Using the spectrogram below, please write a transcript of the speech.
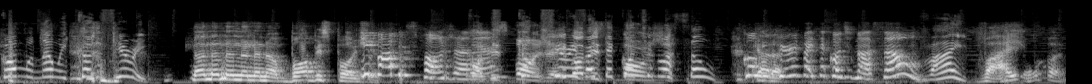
Como não? E Kung Fury? Não, não, não, não, não, não. Bob Esponja. E Bob Esponja, Bob né? Kung Esponja. e Fury Bob vai ter Esponja. continuação. Kung Cara. Fury vai ter continuação? Vai. Vai, opa.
